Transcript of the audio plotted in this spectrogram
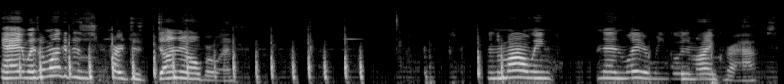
Yeah, anyways, I want to get this part just done and over with. And tomorrow we then later we can go to Minecraft.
